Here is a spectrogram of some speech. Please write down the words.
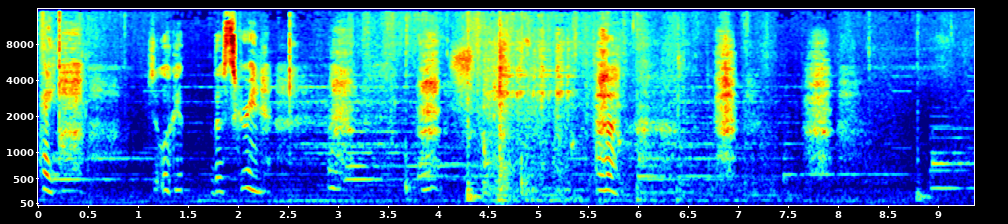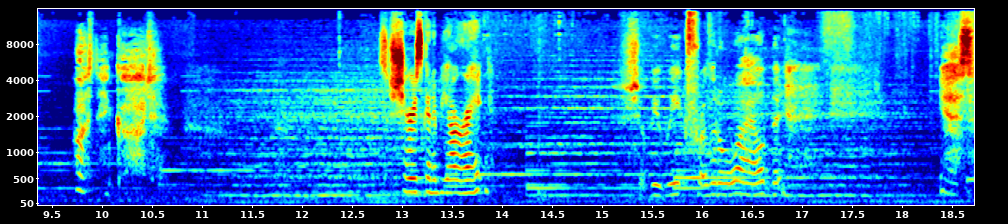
Hey, look at the screen. Oh, thank God. So Sherry's gonna be all right? She'll be weak for a little while, but... Yes.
